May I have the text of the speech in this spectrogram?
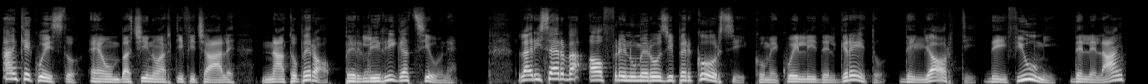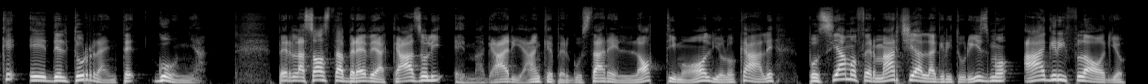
Anche questo è un bacino artificiale, nato però per l'irrigazione. La riserva offre numerosi percorsi, come quelli del Greto, degli orti, dei fiumi, delle lanche e del torrente Gogna. Per la sosta breve a Casoli e magari anche per gustare l'ottimo olio locale, possiamo fermarci all'agriturismo Agriflorio,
